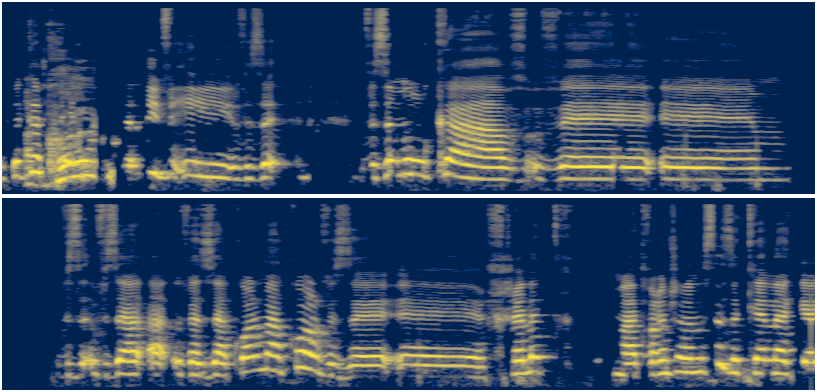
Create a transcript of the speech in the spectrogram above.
זה קשה, זה טבעי, וזה, וזה מורכב, ו, אמ, וזה, וזה, וזה הכל מהכל, וזה אה, חלק מהדברים שאני מנסה, זה כן להגיע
